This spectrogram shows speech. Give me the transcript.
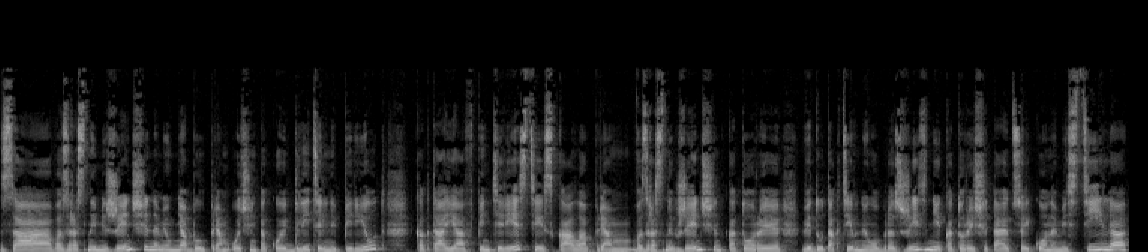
за возрастными женщинами. У меня был прям очень такой длительный период, когда я в Пинтересте искала прям возрастных женщин, которые ведут активный образ жизни, которые считаются иконами стиля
